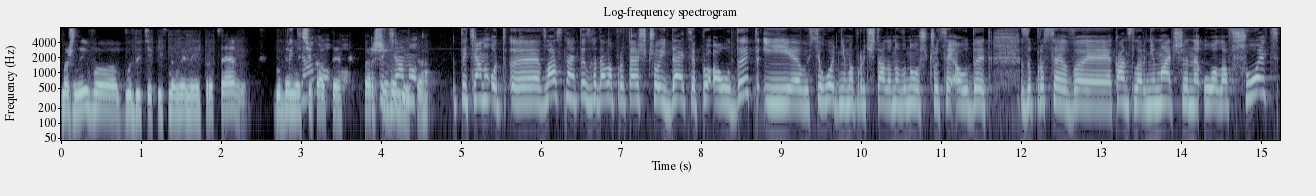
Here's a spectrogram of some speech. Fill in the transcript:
можливо будуть якісь новини і про це. Будемо Тетяно, чекати 1 Тетяно, лютого. Тетяно, от е, власне, ти згадала про те, що йдеться про аудит, і сьогодні ми прочитали новину, що цей аудит запросив е, канцлер Німеччини Олаф Шольц.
